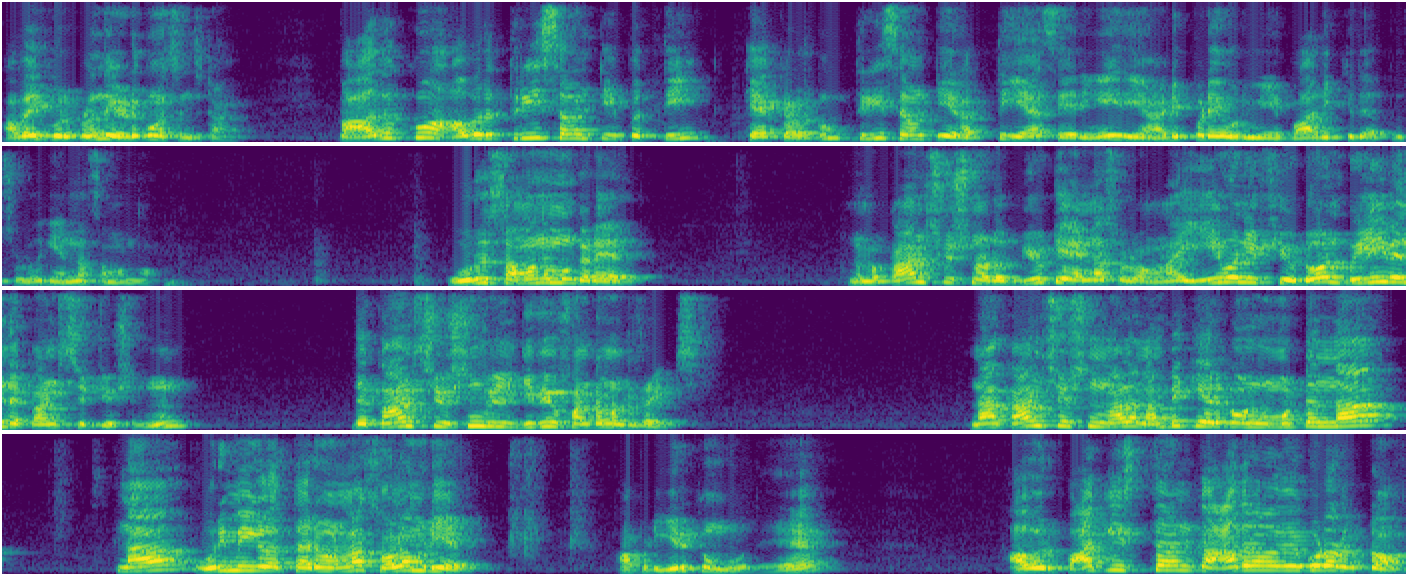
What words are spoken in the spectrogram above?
அவை குறிப்பிலேருந்து எடுக்கவும் செஞ்சுட்டாங்க. இப்போ அதுக்கும் அவர் த்ரீ செவன்ட்டி பற்றி கேட்குறதுக்கும் த்ரீ செவன்ட்டி ரத்து ஏன் செய்கிறீங்க இது என் அடிப்படை உரிமையை பாதிக்குது அப்படின்னு சொல்கிறதுக்கு என்ன சம்மந்தம் ஒரு சம்மந்தமும் கிடையாது. நம்ம கான்ஸ்டியூஷனோட பியூட்டியை என்ன சொல்லுவாங்கன்னா even if you don't believe in the constitution the constitution will give you fundamental rights நான் கான்ஸ்டியூஷன் மேலே நம்பிக்கை இருக்கவனுக்கு மட்டும்தான் நான் உரிமைகளை தருவேன்லாம் சொல்ல முடியாது. அப்படி இருக்கும்போது அவர் பாகிஸ்தானுக்கு ஆதரவாகவே கூட இருக்கட்டும்.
